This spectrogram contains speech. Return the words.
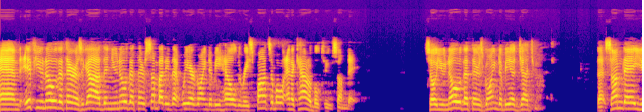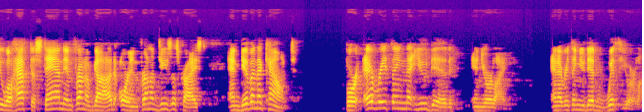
And if you know that there is a God, then you know that there's somebody that we are going to be held responsible and accountable to someday. So you know that there's going to be a judgment. That someday you will have to stand in front of God or in front of Jesus Christ and give an account for everything that you did in your life. and everything you did with your life.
